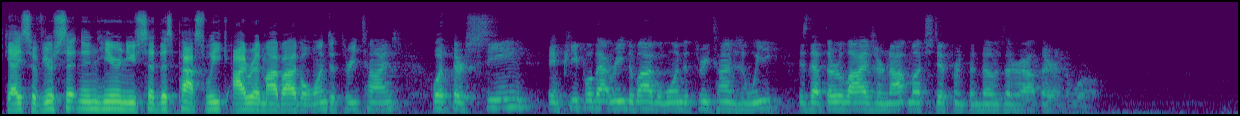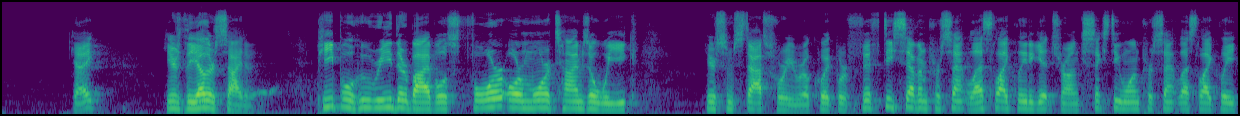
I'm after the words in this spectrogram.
Okay, so if you're sitting in here and you said this past week, I read my Bible one to three times, what they're seeing in people that read the Bible one to three times a week is that their lives are not much different than those that are out there in the world. Okay? Here's the other side of it. People who read their Bibles four or more times a week, here's some stats for you, real quick. We're 57% less likely to get drunk, 61% less likely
